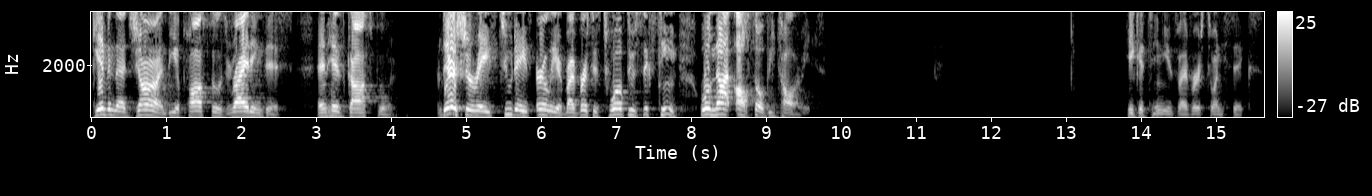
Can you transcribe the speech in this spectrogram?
given that John the apostle is writing this in his gospel, their charades two days earlier by verses 12 through 16 will not also be tolerated. He continues by verse 26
